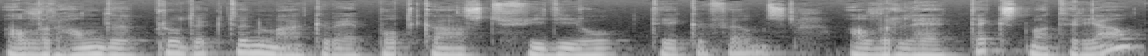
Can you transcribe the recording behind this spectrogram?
allerhande producten, maken wij podcast, video, tekenfilms, allerlei tekstmateriaal.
